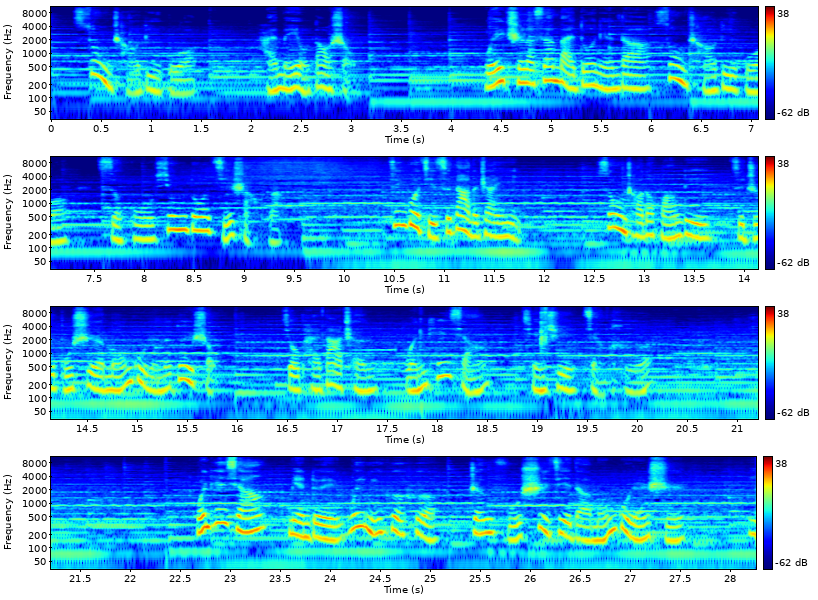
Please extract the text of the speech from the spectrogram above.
——宋朝帝国，还没有到手。维持了三百多年的宋朝帝国。似乎凶多吉少了。经过几次大的战役，宋朝的皇帝自知不是蒙古人的对手，就派大臣文天祥前去讲和。文天祥面对威名赫赫、征服世界的蒙古人时，一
